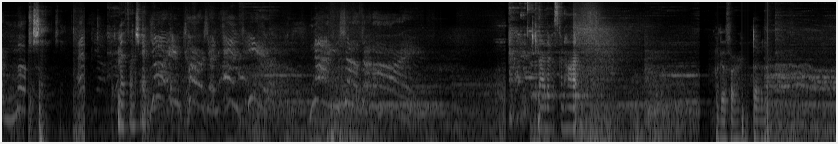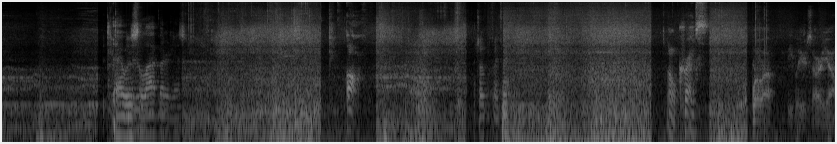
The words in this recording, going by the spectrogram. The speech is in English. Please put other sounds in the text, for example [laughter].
Myth Unchained. Your incursion ends here! None shall survive! Neither of us can hot. I'll go for Diamond. That was a lot better, guys. Oh! Watch out, right there. Oh crap. Blow up. People, you're sorry, yo.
